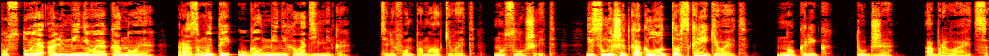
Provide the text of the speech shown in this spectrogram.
Пустое алюминиевое каноэ, размытый угол мини-холодильника. Телефон помалкивает, но слушает. И слышит, как Лотта вскрикивает. Но крик тут же обрывается.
